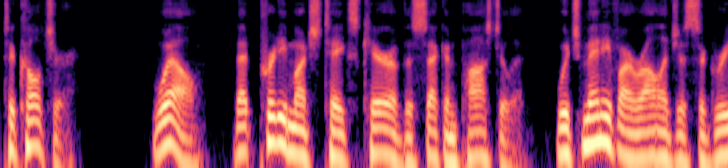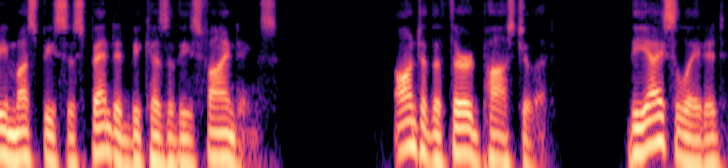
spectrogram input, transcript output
to culture. Well, that pretty much takes care of the second postulate, which many virologists agree must be suspended because of these findings. On to the third postulate. The isolated,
